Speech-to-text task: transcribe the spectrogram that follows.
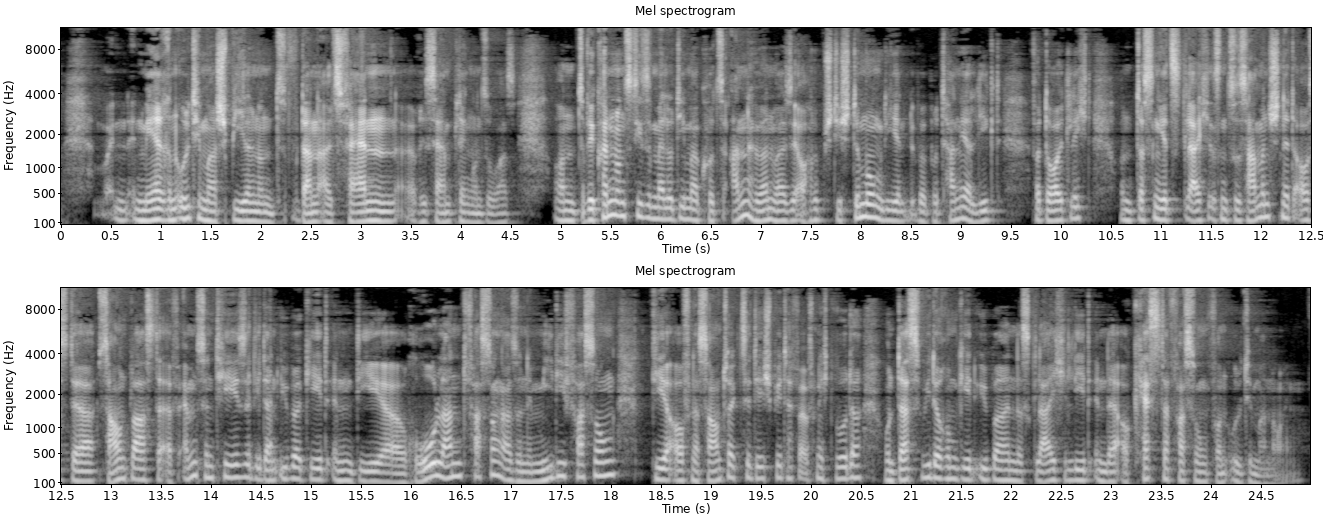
In, in mehreren Ultima-Spielen und dann als Fan-Resampling und sowas. Und wir können uns diese Melodie mal kurz anhören, weil sie auch hübsch die Stimmung, die über Britannia liegt, verdeutlicht. Und das sind jetzt gleich ist ein Zusammenschnitt aus der Soundblaster FM-Synthese, die dann übergeht in die äh, Roland-Fassung, also eine MIDI-Fassung, die auf einer Soundtrack-CD später veröffentlicht wurde. Und das wiederum geht über in das gleiche Lied in der Orchesterfassung von Ultima 9.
